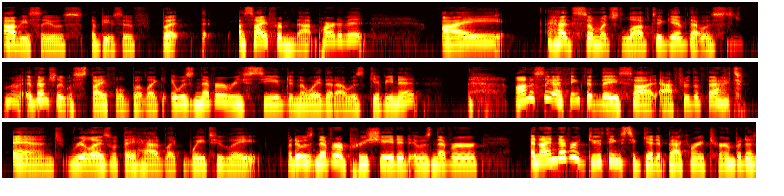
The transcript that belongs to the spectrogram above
obviously it was abusive, but th- aside from that part of it, I had so much love to give that was eventually was stifled, but like it was never received in the way that I was giving it. Honestly, I think that they saw it after the fact and realized what they had like way too late, but it was never appreciated. It was never and I never do things to get it back in return, but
